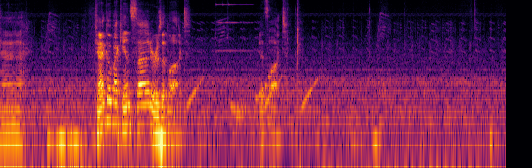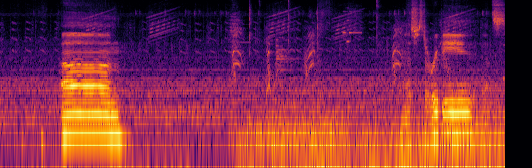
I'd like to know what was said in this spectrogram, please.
Uh, can I go back inside, or is it locked? It's locked. Um. That's just a rupee. That's.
